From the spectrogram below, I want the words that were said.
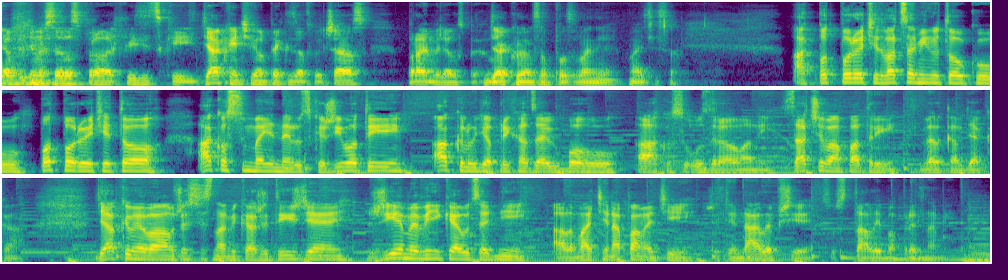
a budeme sa rozprávať fyzicky. Ďakujem ti veľmi pekne za tvoj čas, prajem veľa úspechov. Ďakujem za pozvanie, majte sa. Ak podporujete 20 minútovku, podporujete to, ako sú menené ľudské životy, ako ľudia prichádzajú k Bohu a ako sú uzdravovaní. Za čo vám patrí veľká vďaka. Ďakujeme vám, že ste s nami každý týždeň, žijeme vynikajúce dni, ale majte na pamäti, že tie najlepšie sú stále iba pred nami.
